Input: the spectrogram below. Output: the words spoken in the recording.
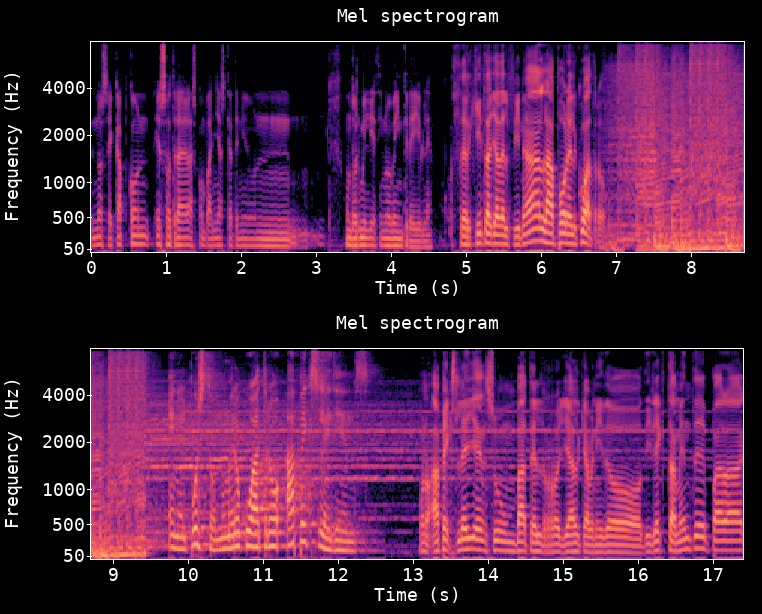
no sé, Capcom es otra de las compañías que ha tenido un, un 2019 increíble. Cerquita ya del final, a por el 4. En el puesto número 4, Apex Legends. Bueno, Apex Legends, un Battle Royale que ha venido directamente para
